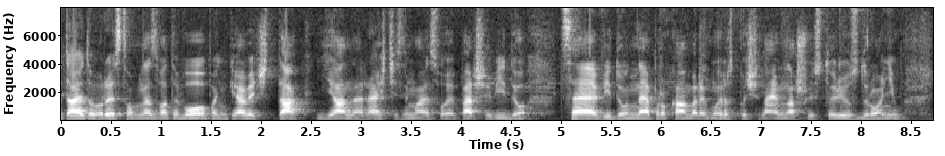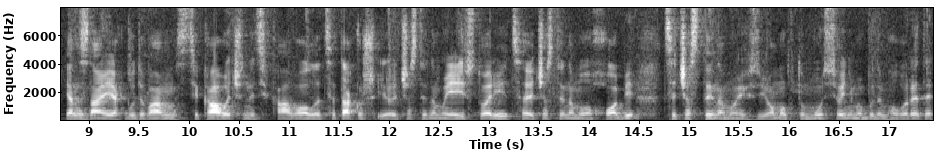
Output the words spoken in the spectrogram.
Вітаю товариство! Мене звати Вова Панькевич. Так, я нарешті знімаю своє перше відео. Це відео не про камери. Ми розпочинаємо нашу історію з дронів. Я не знаю, як буде вам цікаво чи не цікаво, але це також е, частина моєї історії, це частина мого хобі, це частина моїх зйомок. Тому сьогодні ми будемо говорити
